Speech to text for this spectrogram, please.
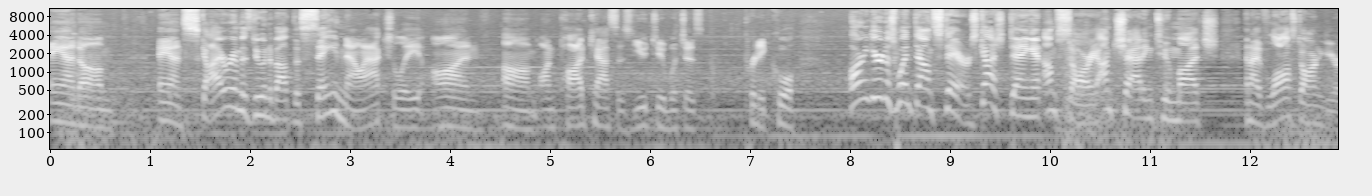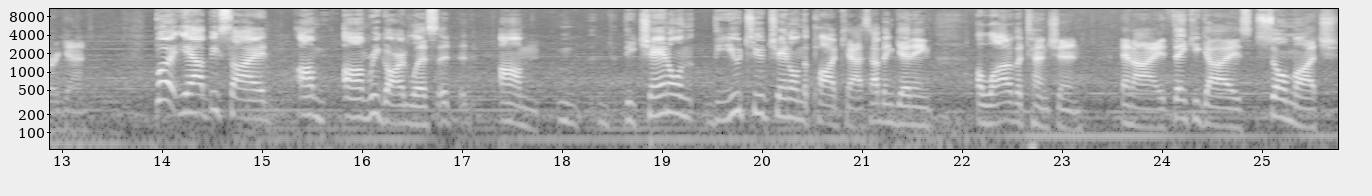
And um and Skyrim is doing about the same now actually on um on podcasts as YouTube, which is pretty cool. Arngeir just went downstairs. Gosh dang it. I'm sorry. I'm chatting too much and I've lost Arngeir again. But yeah, beside um um regardless, it, it, um the channel and the YouTube channel and the podcast have been getting a lot of attention, and I thank you guys so much.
